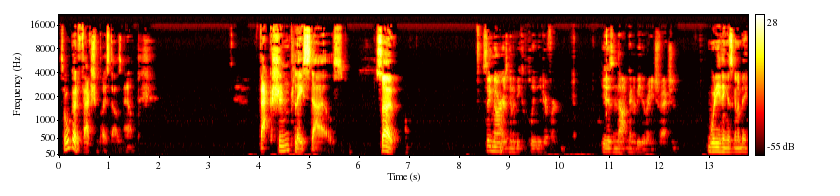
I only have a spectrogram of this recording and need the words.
So we'll go to faction playstyles now. Faction playstyles. So Cygnar is going to be completely different. It is not going to be the ranged faction. what do you think it's going to be?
